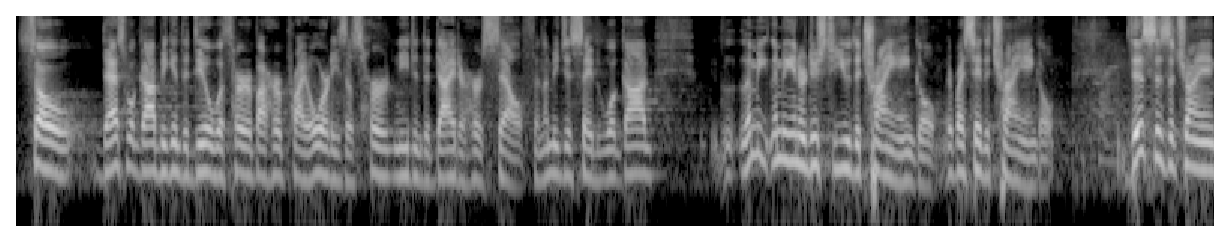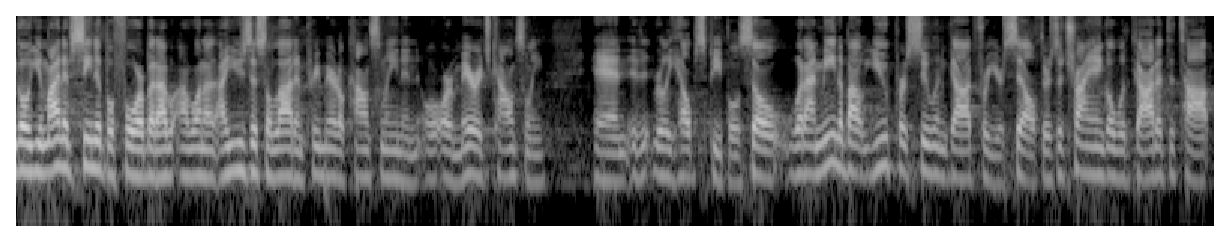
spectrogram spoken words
so that's what God began to deal with her about her priorities, as her needing to die to herself. And let me just say that what God. Let me let me introduce to you the triangle. Everybody say the triangle. This is a triangle. You might have seen it before, but I, I want to. I use this a lot in premarital counseling and or, or marriage counseling, and it really helps people. So, what I mean about you pursuing God for yourself, there's a triangle with God at the top,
